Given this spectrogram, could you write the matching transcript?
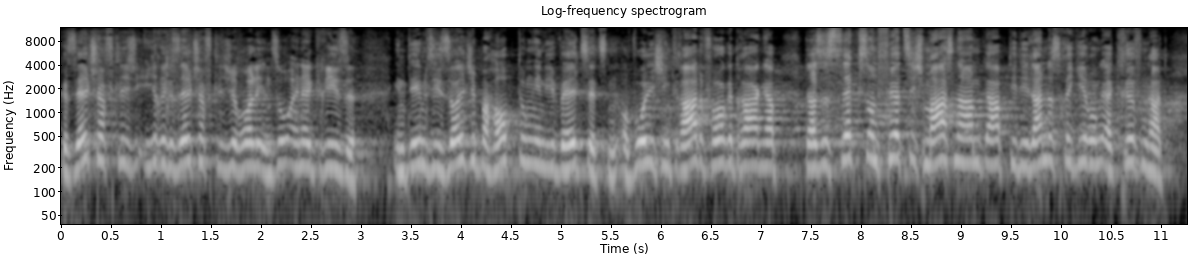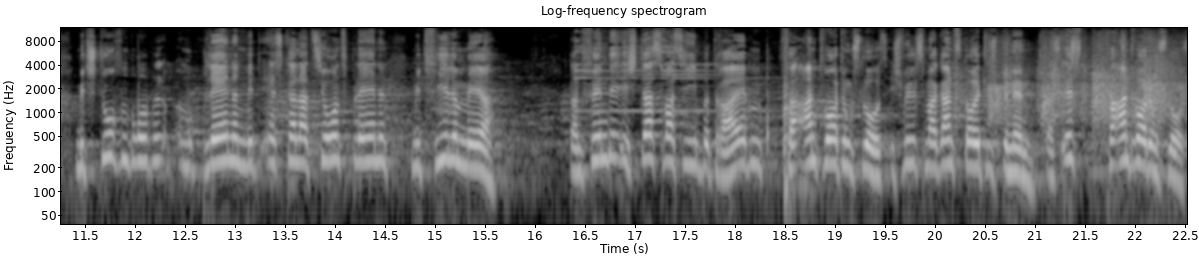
gesellschaftliche, Ihre gesellschaftliche Rolle in so einer Krise, indem Sie solche Behauptungen in die Welt setzen, obwohl ich Ihnen gerade vorgetragen habe, dass es 46 Maßnahmen gab, die die Landesregierung ergriffen hat, mit Stufenplänen, mit Eskalationsplänen, mit vielem mehr, dann finde ich das, was Sie betreiben, verantwortungslos. Ich will es einmal ganz deutlich benennen. Das ist verantwortungslos.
